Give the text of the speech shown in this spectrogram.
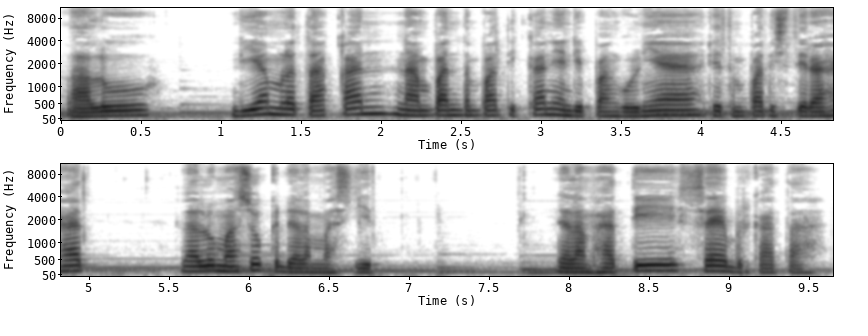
Lalu, dia meletakkan nampan tempat ikan yang dipanggulnya di tempat istirahat, lalu masuk ke dalam masjid. Dalam hati, saya berkata,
